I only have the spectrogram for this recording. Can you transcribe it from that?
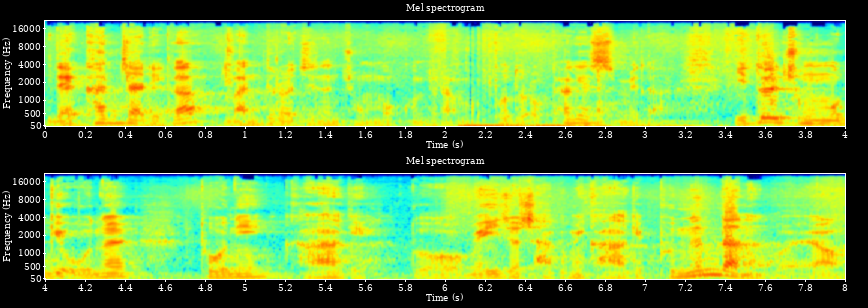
네 칸짜리가 만들어지는 종목군들 한번 보도록 하겠습니다. 이들 종목이 오늘 돈이 강하게 또 메이저 자금이 강하게 붙는다는 거예요.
